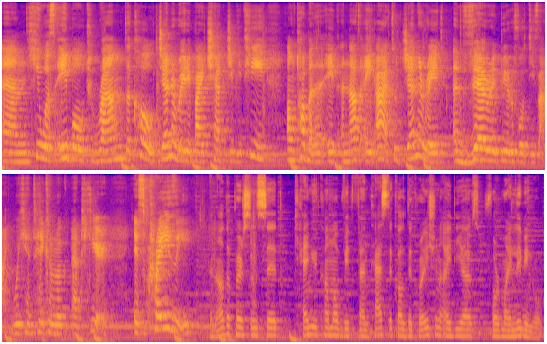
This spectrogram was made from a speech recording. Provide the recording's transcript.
and he was able to run the code generated by ChatGPT on top of it, another AI to generate a very beautiful design. We can take a look at here. It's crazy. Another person said, can you come up with fantastical decoration ideas for my living room?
